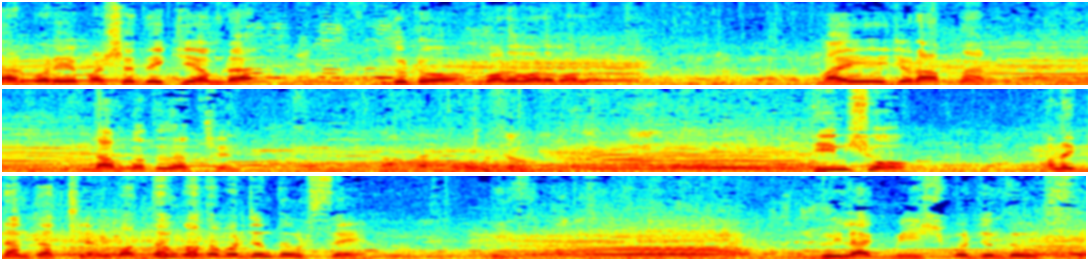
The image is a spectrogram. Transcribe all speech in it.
তারপরে এ পাশে দেখি আমরা। দুটো বড় বড় বলো। ভাই, এই জোড়া আপনার? দাম কত যাচ্ছেন? তিনশো। অনেক দাম যাচ্ছেন দরদাম কত পর্যন্ত উঠছে? দুই লাখ বিশ পর্যন্ত উঠছে।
